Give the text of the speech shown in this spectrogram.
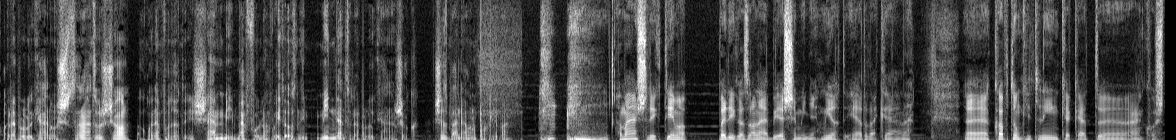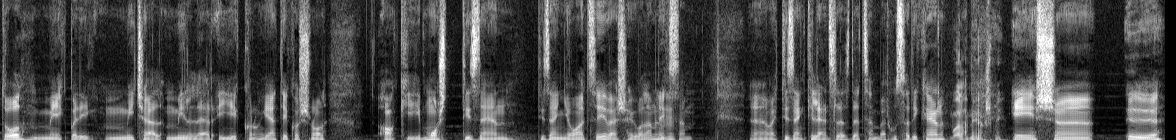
a republikánus szenátussal, akkor nem fog történni semmi, meg fognak videózni mindent a republikánusok. És ez benne van a pakliban. A második téma pedig az alábbi események miatt érdekelne. Kaptunk itt linkeket Ákostól, mégpedig Mitchell Miller jégkorong játékosról, aki most 10, 18 éves, ha jól emlékszem, Ö, vagy 19 lesz december 20-án, Valami olyasmi. és ő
